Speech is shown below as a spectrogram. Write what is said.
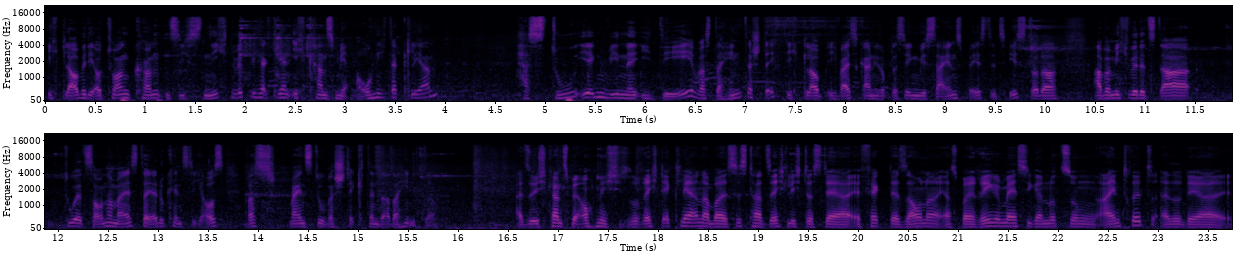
Ich glaube, die Autoren könnten sich es nicht wirklich erklären. Ich kann es mir auch nicht erklären. Hast du irgendwie eine Idee, was dahinter steckt? Ich glaube, ich weiß gar nicht, ob das irgendwie science-based jetzt ist oder, aber mich würde jetzt da, du als Saunameister, ja, du kennst dich aus, was meinst du, was steckt denn da dahinter? Also ich kann es mir auch nicht so recht erklären, aber es ist tatsächlich, dass der Effekt der Sauna erst bei regelmäßiger Nutzung eintritt, also der, äh,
